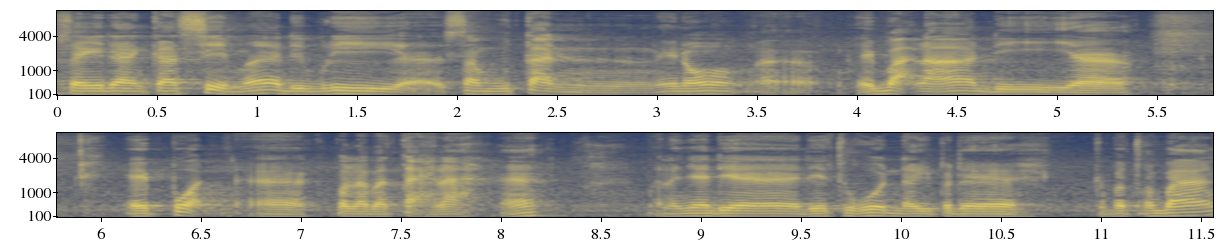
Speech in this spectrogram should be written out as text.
saya dan Kasim ha, diberi uh, sambutan, you know, uh, hebat lah di uh, airport uh, Kepala Batas lah. Ha. Maknanya dia dia turun daripada kapal terbang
